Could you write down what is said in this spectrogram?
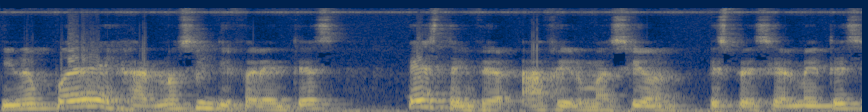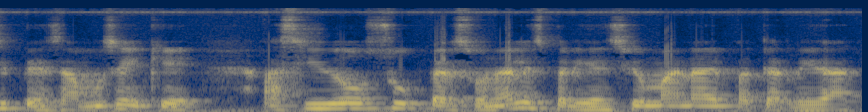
y no puede dejarnos indiferentes esta afirmación, especialmente si pensamos en que ha sido su personal experiencia humana de paternidad.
